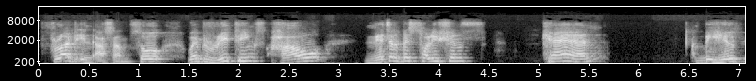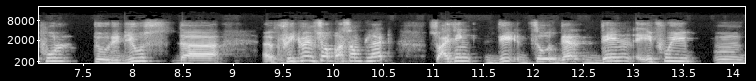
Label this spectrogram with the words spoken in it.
flood in Assam. So we have to rethink how nature-based solutions can be helpful to reduce the uh, frequency of Assam flood. So I think the, so there, then if we um,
